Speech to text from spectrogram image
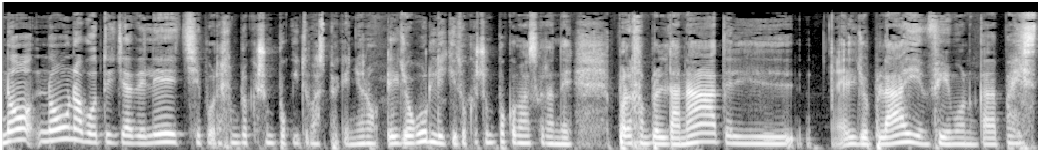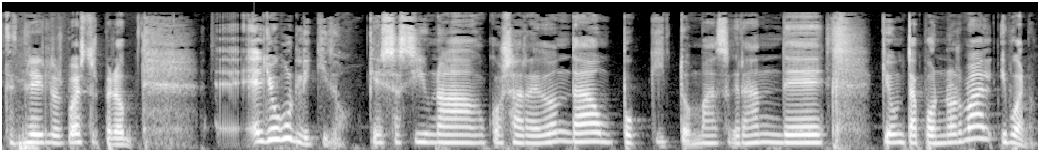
no, no una botella de leche, por ejemplo, que es un poquito más pequeño, no, el yogur líquido, que es un poco más grande. Por ejemplo, el Danat, el, el Yoplait, en fin, bueno, en cada país tendréis los vuestros, pero eh, el yogur líquido, que es así una cosa redonda, un poquito más grande que un tapón normal, y bueno,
